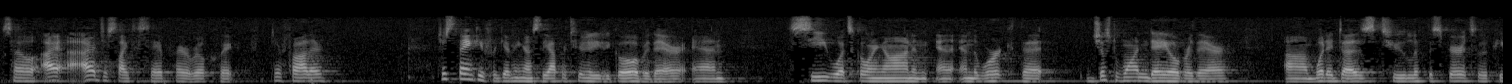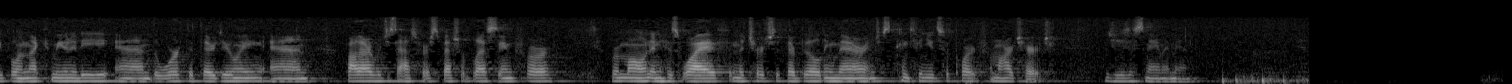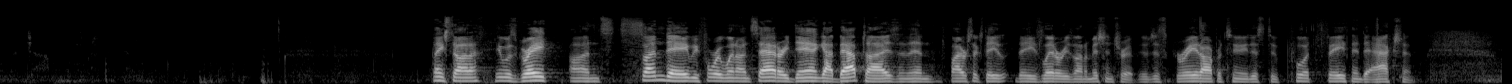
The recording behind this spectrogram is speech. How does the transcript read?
So I, I'd just like to say a prayer real quick. Dear Father, just thank you for giving us the opportunity to go over there and see what's going on and, and, and the work that just one day over there, um, what it does to lift the spirits of the people in that community and the work that they're doing. And Father, I would just ask for a special blessing for Ramon and his wife and the church that they're building there, and just continued support from our church. In Jesus' name, amen. Thanks, Donna. It was great on Sunday before we went on Saturday. Dan got baptized, and then five or six days, days later, he's on a mission trip. It was just a great opportunity just to put faith into action.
